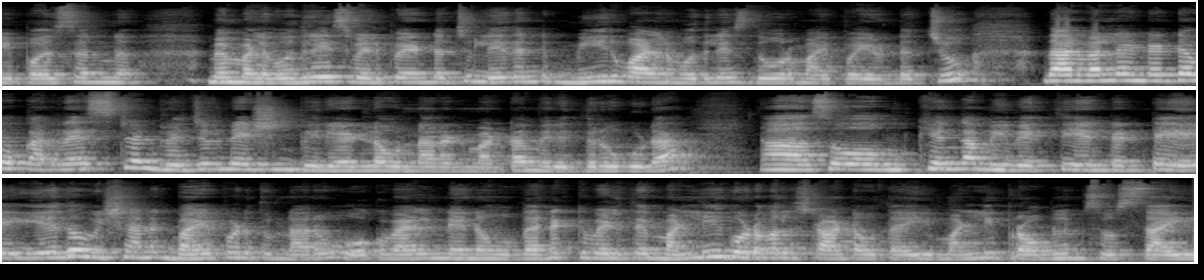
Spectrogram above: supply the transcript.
మీ పర్సన్ మిమ్మల్ని వదిలేసి వెళ్ళిపోయి ఉండొచ్చు లేదంటే మీరు వాళ్ళని వదిలేసి దూరం అయిపోయి ఉండొచ్చు. దానివల్ల ఏంటంటే ఒక రెస్ట్ అండ్ రిజర్వినేషన్ పీరియడ్లో ఉన్నారనమాట మీరిద్దరూ కూడా. సో ముఖ్యంగా మీ వ్యక్తి ఏంటంటే ఏదో విషయానికి భయపడుతున్నారు. ఒకవేళ నేను వెనక్కి వెళితే మళ్ళీ గొడవలు స్టార్ట్ అవుతాయి మళ్ళీ ప్రాబ్లమ్స్ వస్తాయి.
